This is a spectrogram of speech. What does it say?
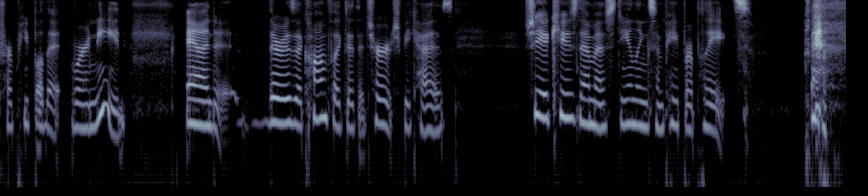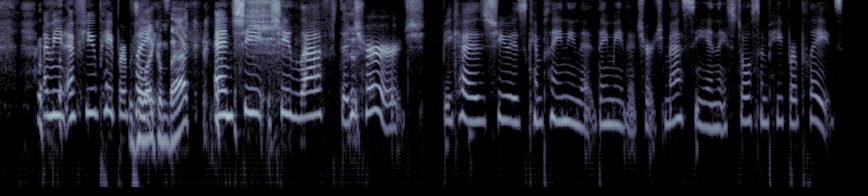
for people that were in need. And there is a conflict at the church because she accused them of stealing some paper plates. I mean, a few paper Would plates. you like them back? and she she left the church because she was complaining that they made the church messy and they stole some paper plates.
